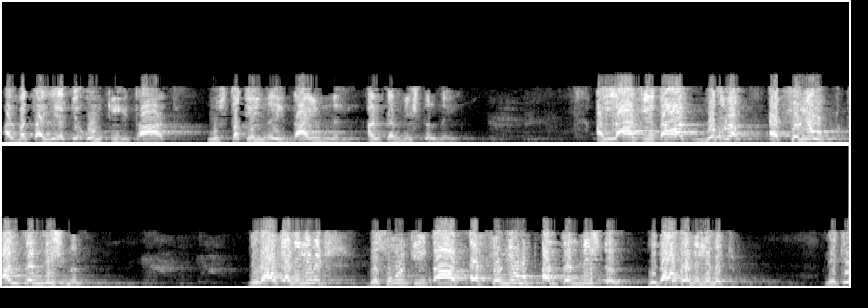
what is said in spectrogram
البتہ یہ کہ ان کی اطاعت مستقل نہیں، دائم نہیں انکنڈیشنل نہیں۔ اللہ کی اطاعت مطلق absolute unconditional without any limit رسول کی اطاعت absolute unconditional without any limit لیکن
